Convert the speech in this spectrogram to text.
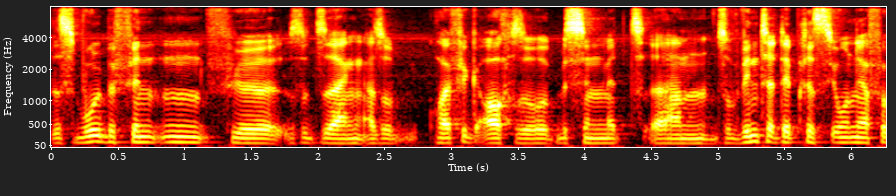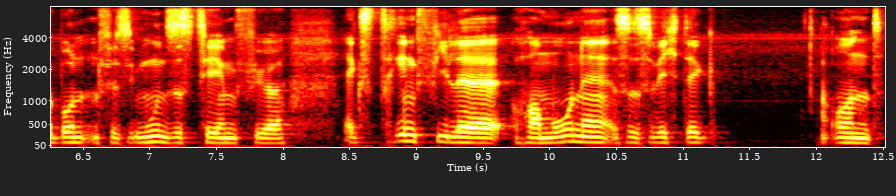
das Wohlbefinden, für sozusagen, also häufig auch so ein bisschen mit ähm, so Winterdepressionen ja verbunden, fürs Immunsystem, für extrem viele Hormone ist es wichtig und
